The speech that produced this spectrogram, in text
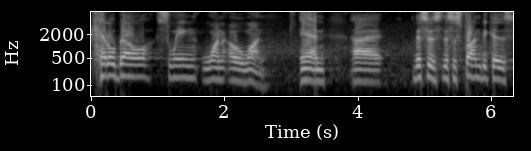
kettlebell swing 101. And uh, this is this is fun because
